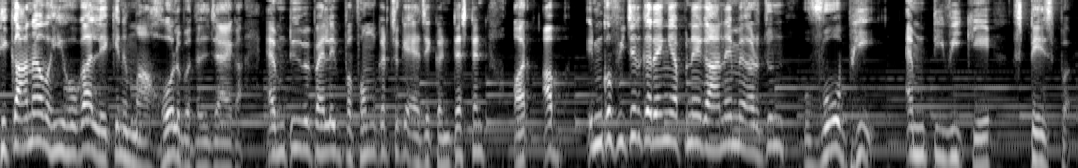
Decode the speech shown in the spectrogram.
ठिकाना वही होगा, लेकिन माहौल बदल जाएगा। एम पे पहले भी परफॉर्म कर चुके एज ए कंटेस्टेंट और अब इनको फीचर करेंगे अपने गाने में अर्जुन, वो भी एम के स्टेज पर।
